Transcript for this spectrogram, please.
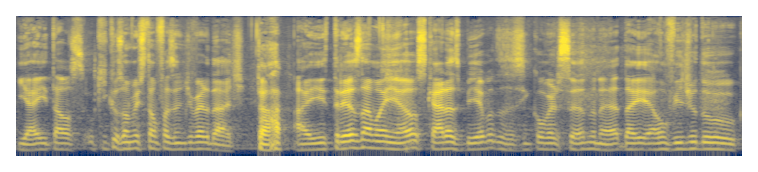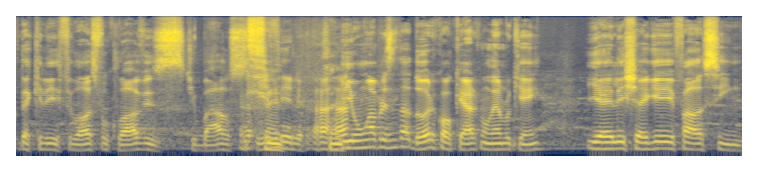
E aí tá os- o que, que os homens estão fazendo de verdade. Tá. Aí, três da manhã, os caras bêbados, assim, conversando, né? Daí é um vídeo do, daquele filósofo Clóvis de Barros. Sim, filho. E um apresentador qualquer, não lembro quem. E aí ele chega e fala assim:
